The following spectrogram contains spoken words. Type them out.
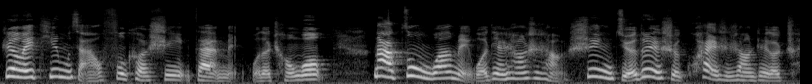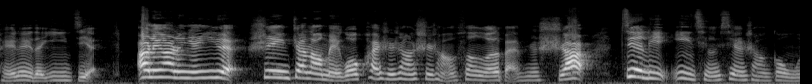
认为 Team 想要复刻 Shin 在美国的成功。那纵观美国电商市场，适应绝对是快时尚这个垂类的一姐。二零二零年一月，适应占到美国快时尚市场份额的百分之十二。借力疫情，线上购物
